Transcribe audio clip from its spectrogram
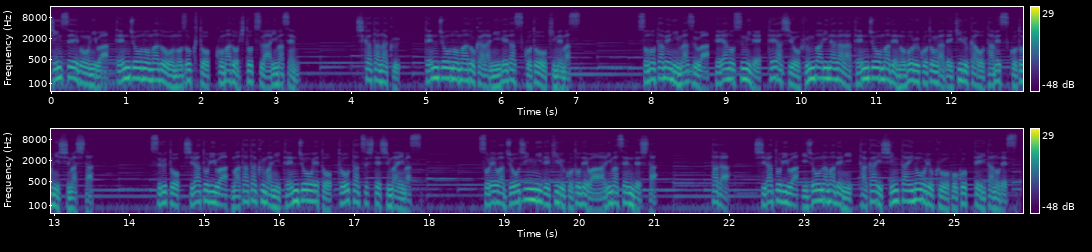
鎮静房には天井の窓を除くと小窓一つありません。仕方なく、天井の窓から逃げ出すことを決めます。そのためにまずは部屋の隅で手足を踏ん張りながら天井まで登ることができるかを試すことにしました。すると白鳥は瞬く間に天井へと到達してしまいます。それは常人にできることではありませんでした。ただ、白鳥は異常なまでに高い身体能力を誇っていたのです。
